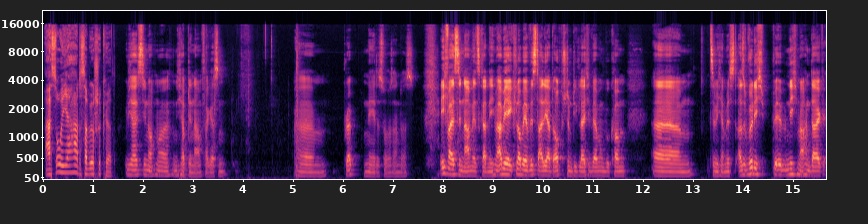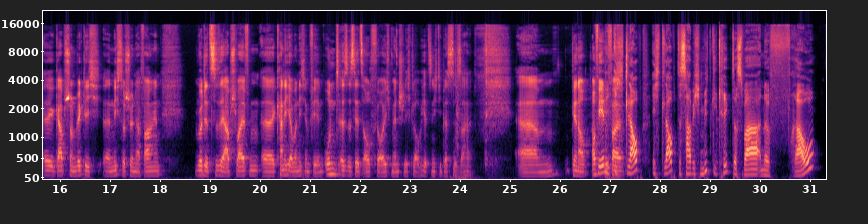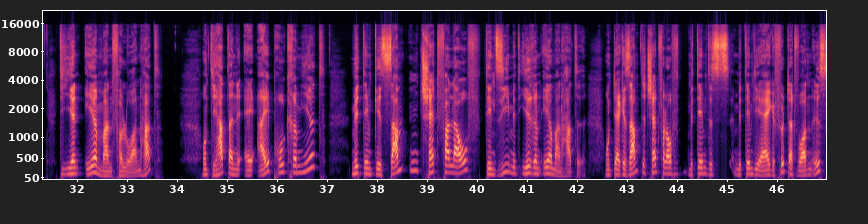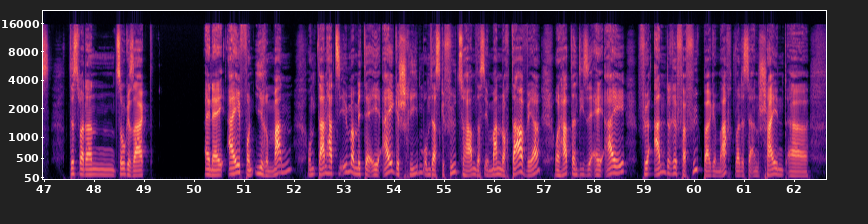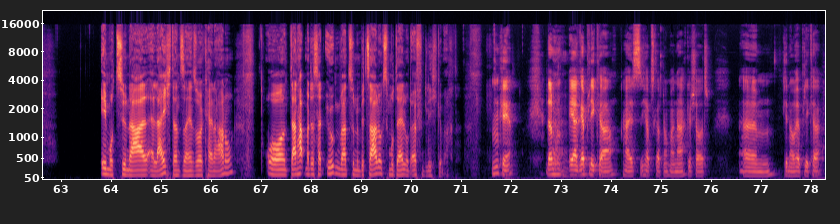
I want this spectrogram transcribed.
Ach so, ja, das habe ich auch schon gehört. Wie heißt die nochmal? Ich habe den Namen vergessen. Ähm, Rap? Nee, das war was anderes. Ich weiß den Namen jetzt gerade nicht mehr, aber ich glaube, ihr wisst alle, ihr habt auch bestimmt die gleiche Werbung bekommen. Ähm, ziemlicher Mist. Also würde ich nicht machen, da äh, gab es schon wirklich äh, nicht so schöne Erfahrungen. Würde jetzt zu sehr abschweifen, äh, kann ich aber nicht empfehlen. Und es ist jetzt auch für euch menschlich, glaube ich, jetzt nicht die beste Sache. Ähm, genau, auf jeden ich, Fall. Ich glaube, ich glaub, das habe ich mitgekriegt. Das war eine Frau, die ihren Ehemann verloren hat. Und die hat eine AI programmiert, mit dem gesamten Chatverlauf, den sie mit ihrem Ehemann hatte. Und der gesamte Chatverlauf, mit dem das, mit dem die AI gefüttert worden ist, das war dann so gesagt eine AI von ihrem Mann und dann hat sie immer mit der AI geschrieben, um das Gefühl zu haben, dass ihr Mann noch da wäre und hat dann diese AI für andere verfügbar gemacht, weil das ja anscheinend äh, emotional erleichternd sein soll, keine Ahnung. Und dann hat man das halt irgendwann zu einem Bezahlungsmodell und öffentlich gemacht. Okay. Dann eher Replika heißt, ich habe es gerade nochmal nachgeschaut. Ähm, genau, Replika.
